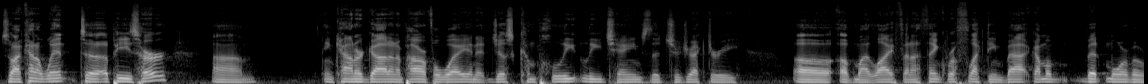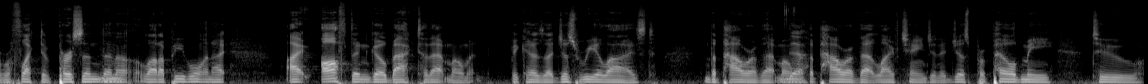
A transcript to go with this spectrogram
so I kind of went to appease her, um, encountered God in a powerful way, and it just completely changed the trajectory uh, of my life. And I think reflecting back, I'm a bit more of a reflective person than a, a lot of people, and I, I often go back to that moment because I just realized the power of that moment, Yeah. the power of that life change, and it just propelled me to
